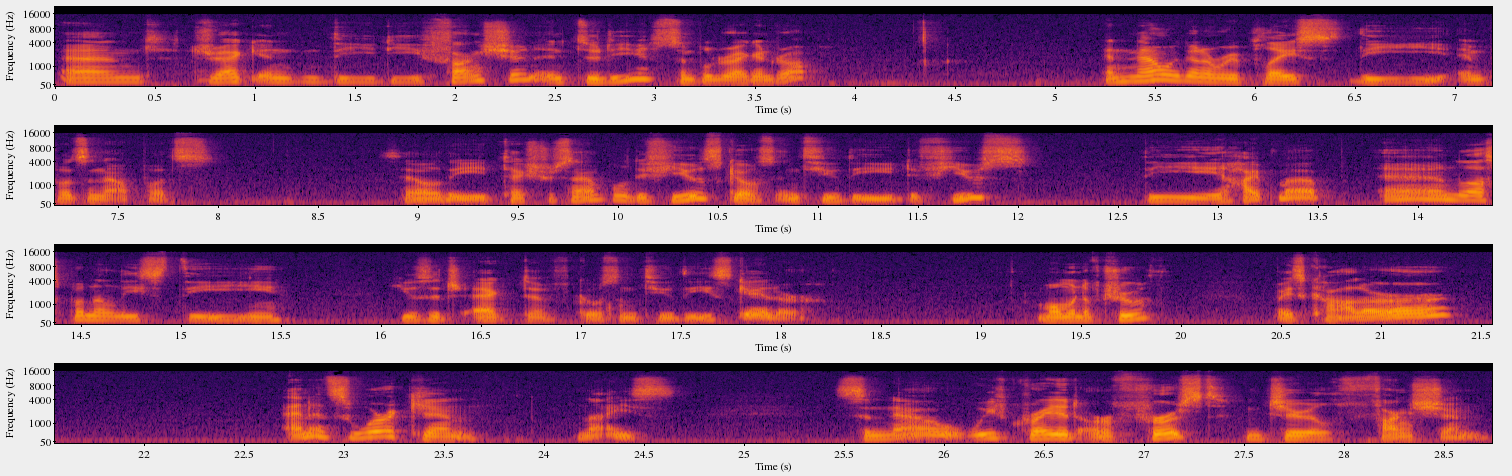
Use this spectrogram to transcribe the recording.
and drag in the D function into D, simple drag and drop. And now we're going to replace the inputs and outputs. So the texture sample diffuse goes into the diffuse, the height map, and last but not least the usage active goes into the scalar. Moment of truth, base color, and it's working. Nice. So now we've created our first material function.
